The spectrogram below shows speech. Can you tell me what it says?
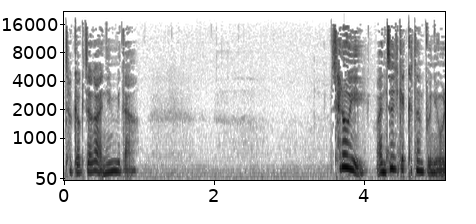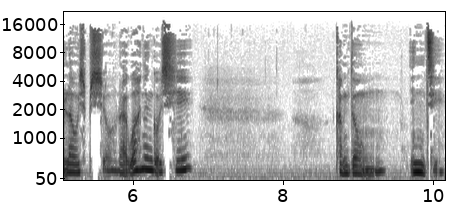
적격자가 아닙니다. 새로이 완전히 깨끗한 분이 올라오십시오라고 하는 것이 감동인지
